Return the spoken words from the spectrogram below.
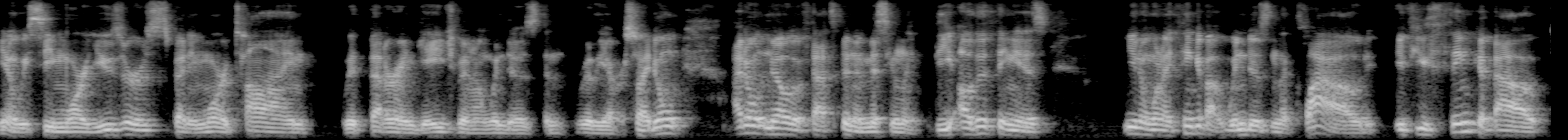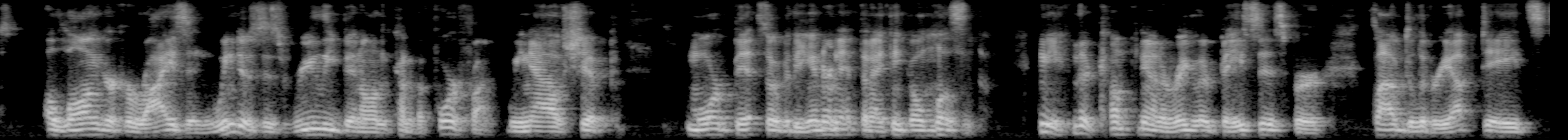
you know we see more users spending more time with better engagement on Windows than really ever. So I don't I don't know if that's been a missing link. The other thing is you know, when I think about Windows in the cloud, if you think about a longer horizon, Windows has really been on kind of the forefront. We now ship more bits over the internet than I think almost any other company on a regular basis for cloud delivery updates.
